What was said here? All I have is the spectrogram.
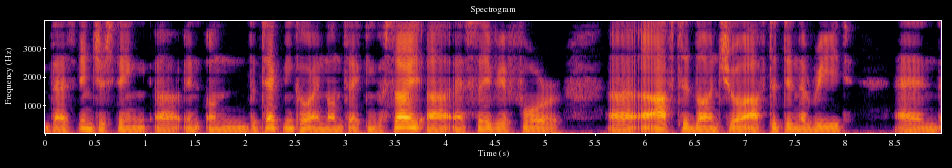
that's interesting uh, in on the technical and non-technical side uh, and save it for uh, after lunch or after dinner read, and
